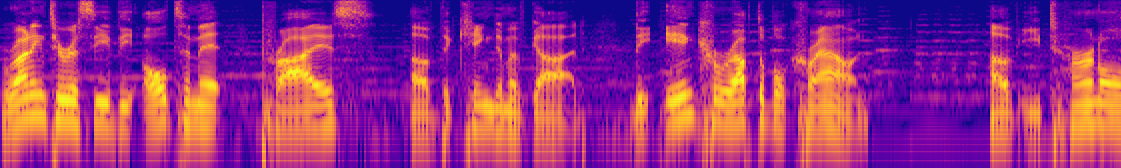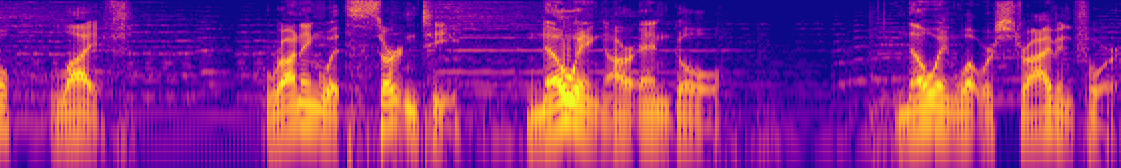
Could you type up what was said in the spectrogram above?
running to receive the ultimate prize of the kingdom of God, the incorruptible crown of eternal life, running with certainty, knowing our end goal, knowing what we're striving for.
